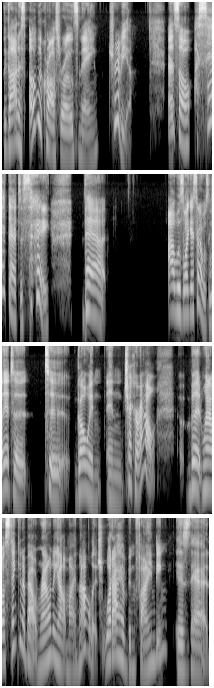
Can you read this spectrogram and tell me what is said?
the goddess of the crossroads name trivia. And so i said that to say that i was like i said i was led to to go and and check her out but when I was thinking about rounding out my knowledge, what I have been finding is that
